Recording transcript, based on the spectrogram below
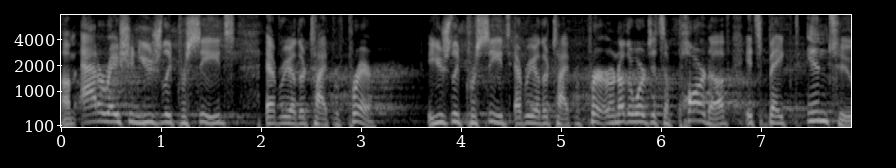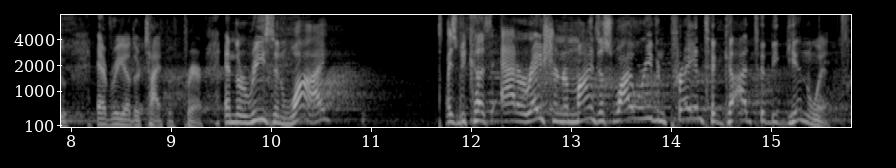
um, adoration usually precedes every other type of prayer. It usually precedes every other type of prayer. Or, in other words, it's a part of, it's baked into every other type of prayer. And the reason why is because adoration reminds us why we're even praying to God to begin with.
